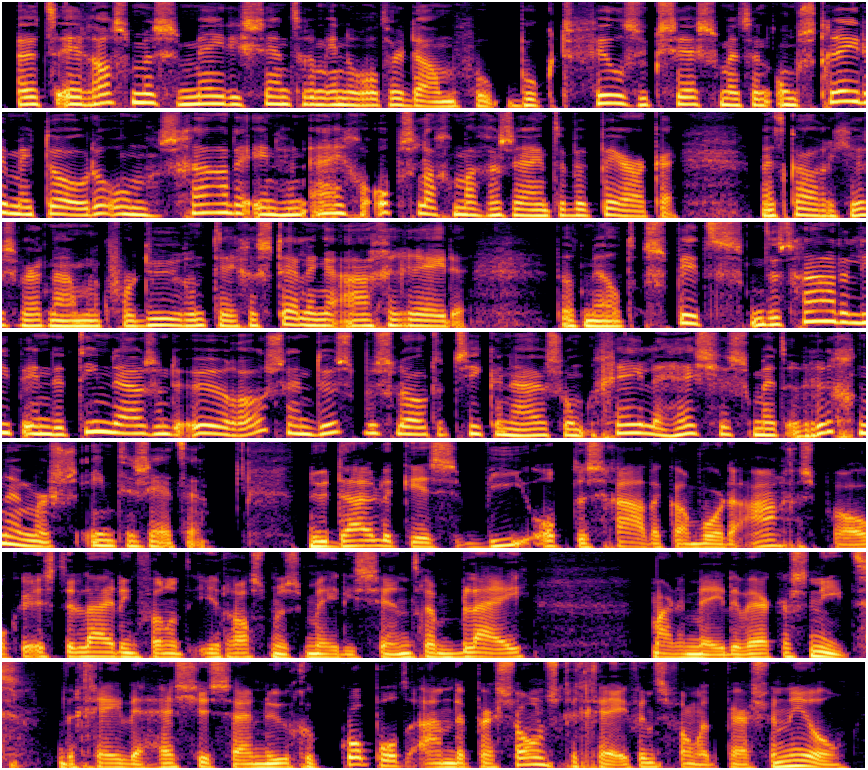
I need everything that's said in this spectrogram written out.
Het Erasmus Medisch Centrum in Rotterdam boekt veel succes met een omstreden methode om schade in hun eigen opslagmagazijn te beperken. Met karretjes werd namelijk voortdurend tegen stellingen aangereden. Dat meldt Spits. De schade liep in de tienduizenden euro's en dus besloot het ziekenhuis om gele hesjes met rugnummers in te zetten. Nu duidelijk is wie op de schade kan worden aangesproken, is de leiding van het Erasmus Medisch Centrum blij maar de medewerkers niet. De gele hesjes zijn nu gekoppeld aan de persoonsgegevens van het personeel.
